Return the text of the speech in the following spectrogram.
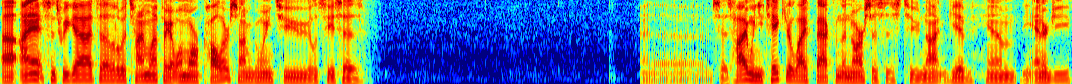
uh, I since we got a little bit of time left, I got one more caller, so I'm going to let's see. It says Uh, says, Hi, when you take your life back from the narcissist to not give him the energy,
